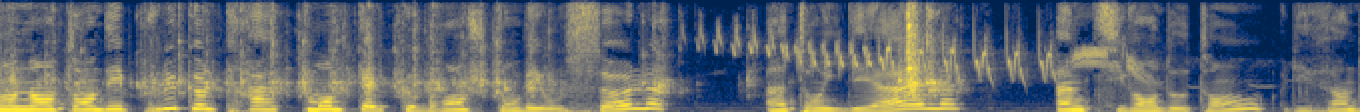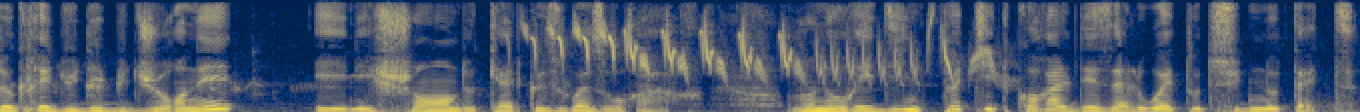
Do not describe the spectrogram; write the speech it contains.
On n'entendait plus que le craquement de quelques branches tombées au sol, un temps idéal, un petit vent d'automne, les 20 degrés du début de journée et les chants de quelques oiseaux rares. On aurait dit une petite chorale des alouettes au-dessus de nos têtes.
